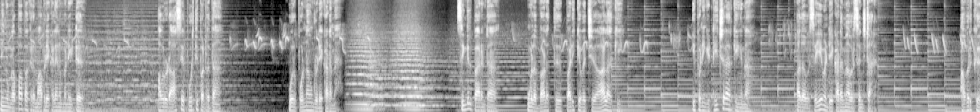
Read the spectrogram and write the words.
நீங்க உங்க அப்பா பார்க்குற மாப்பிள்ளைய கல்யாணம் பண்ணிட்டு அவரோட ஆசையை பூர்த்தி பண்றதுதான் ஒரு பொண்ணு அவங்களுடைய கடமை. சிங்கிள் பேரண்டா உங்களை வளர்த்து படிக்க வச்சு ஆளாக்கி இப்போ நீங்க டீச்சரா இருக்கீங்கன்னா அது அவர் செய்ய வேண்டிய கடமை அவர் செஞ்சுட்டாரு. அவருக்கு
